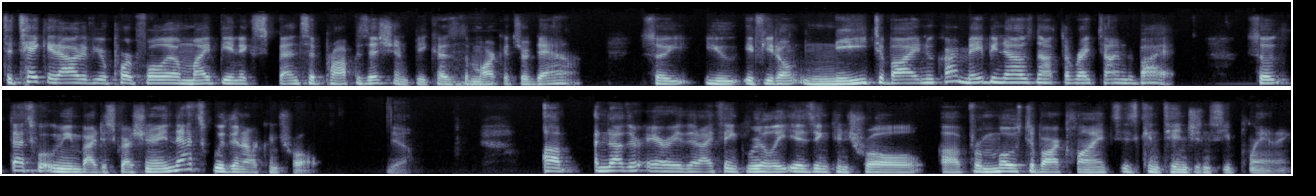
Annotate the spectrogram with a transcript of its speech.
to take it out of your portfolio might be an expensive proposition because the markets are down. So you if you don't need to buy a new car maybe now is not the right time to buy it. So that's what we mean by discretionary and that's within our control. Yeah. Um, another area that i think really is in control uh, for most of our clients is contingency planning.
